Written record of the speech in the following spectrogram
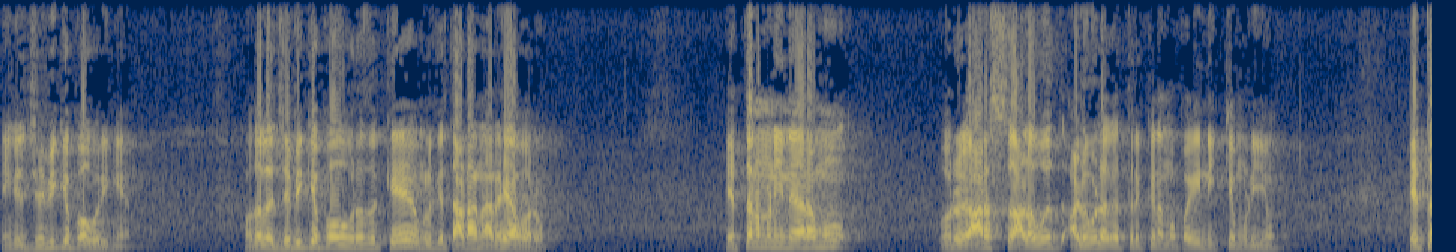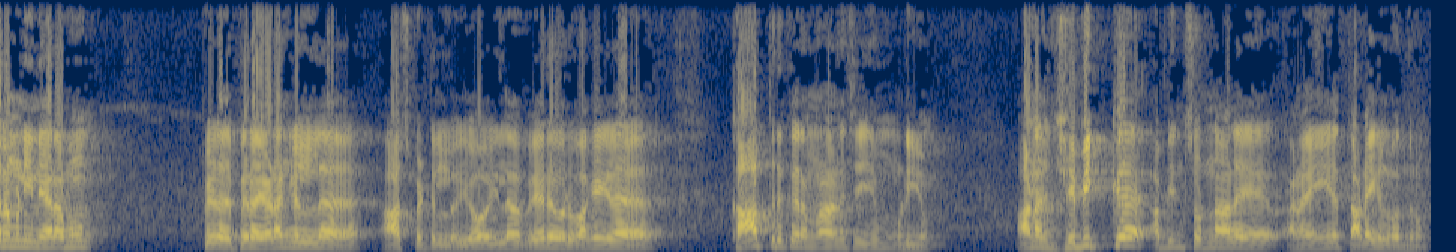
நீங்கள் ஜெபிக்க போகிறீங்க. முதல்ல ஜெபிக்க போகிறதுக்கே உங்களுக்கு தடை நிறையா வரும். எத்தனை மணி நேரமும் ஒரு அரசு அலுவ அலுவலகத்திற்கு நம்ம போய் நிற்க முடியும். எத்தனை மணி நேரமும் பிற பிற இடங்களில் ஹாஸ்பிட்டல்லையோ இல்லை வேற ஒரு வகையில் காத்திருக்க நம்மளால் என்ன முடியும். ஆனால் ஜெபிக்க அப்படின்னு சொன்னாலே நிறைய தடைகள் வந்துடும்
